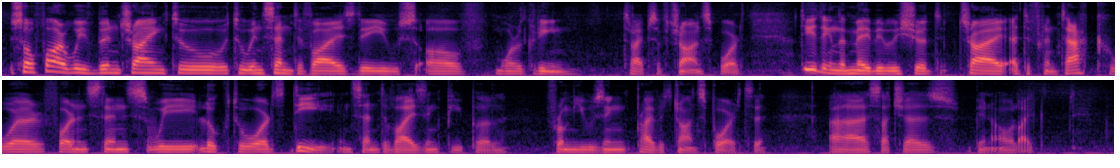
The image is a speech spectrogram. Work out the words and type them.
So far, we've been trying to, to incentivize the use of more green types of transport. Do you think that maybe we should try a different tack where, for instance, we look towards de incentivizing people from using private transport, uh, such as, you know, like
